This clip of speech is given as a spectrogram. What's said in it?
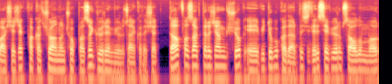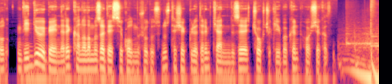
başlayacak. Fakat şu an onu çok fazla göremiyoruz arkadaşlar. Daha fazla aktaracağım bir şey yok. E, video bu kadardı. Sizleri seviyorum. Sağ olun, var olun. Videoyu beğenerek kanalımıza destek olmuş olursunuz. Teşekkür ederim. Kendinize çok çok iyi bakın. Hoşçakalın.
